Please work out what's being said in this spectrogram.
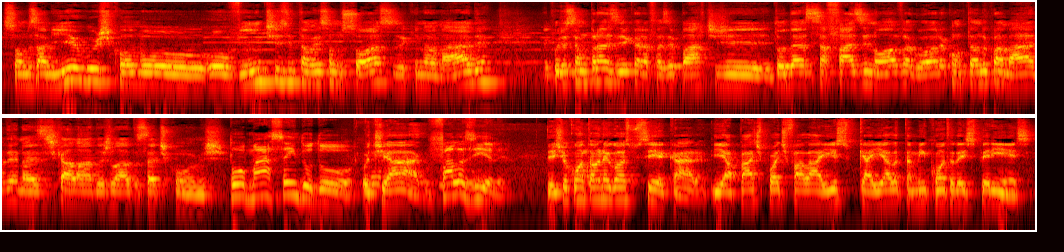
somos amigos, como ouvintes e também somos sócios aqui na Amada. E por isso é um prazer, cara, fazer parte de toda essa fase nova agora, contando com a Mader nas escaladas lá do Sete Cumes. Pô, massa, hein, Dudu? Ô, Thiago. Fala, Zília. Deixa eu contar um negócio pra você, cara. E a Paty pode falar isso, porque aí ela também conta da experiência.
